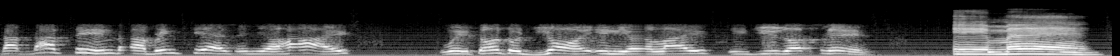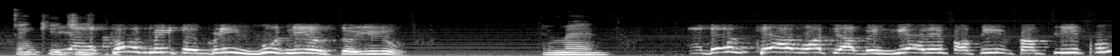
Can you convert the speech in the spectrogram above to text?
that that thing that brings tears in your eyes will turn to joy in your life in Jesus' name. Amen. Thank you, He has Jesus. told me to bring good news to you. Amen. I don't care what you have been hearing from, pe- from people,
